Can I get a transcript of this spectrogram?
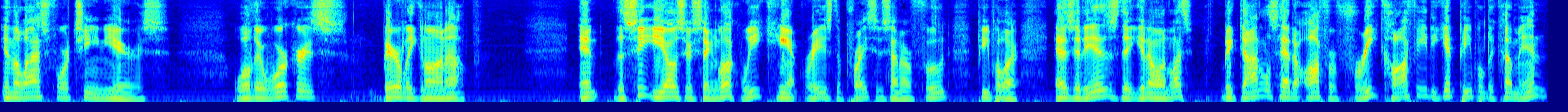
in the last 14 years, well, their workers barely gone up. And the CEOs are saying, look, we can't raise the prices on our food. People are, as it is, that, you know, unless McDonald's had to offer free coffee to get people to come in,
